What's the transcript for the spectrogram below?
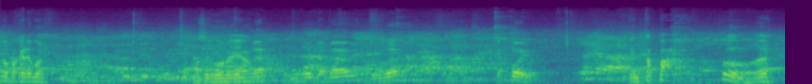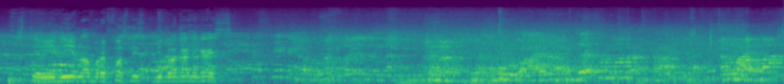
Oh pakai debon. Nasi goreng yang tapah. Oh, eh, steady lah breakfast di, di belakang nih guys. Boleh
